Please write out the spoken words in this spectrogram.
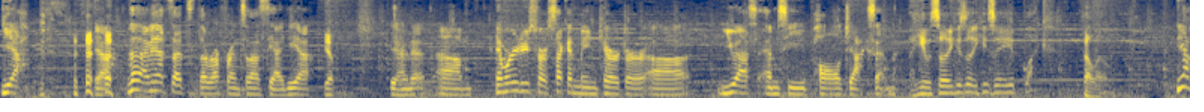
Yeah, yeah. I mean, that's that's the reference, and that's the idea Yep. behind it. Um, and we're introduced to our second main character, uh, USMC Paul Jackson. He was a, he's a he's a black fellow. Yeah,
